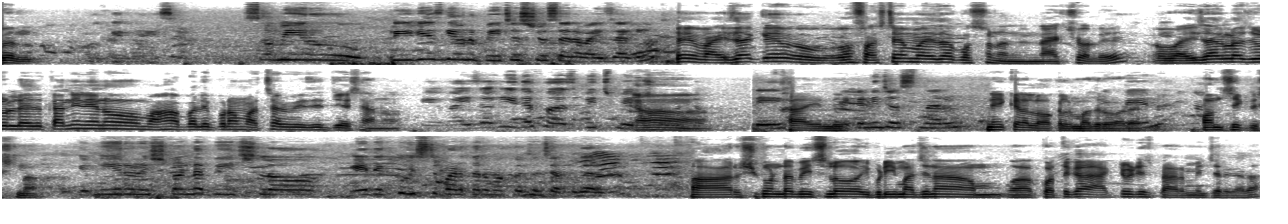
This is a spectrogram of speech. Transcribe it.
వెల్ సో మీరు ఏమైనా బీచెస్ చూసారా వైజాగ్ అంటే వైజాగ్కే ఫస్ట్ టైం వైజాగ్ వస్తున్నాను నేను యాక్చువల్లీ వైజాగ్లో చూడలేదు కానీ నేను మహాబలిపురం వచ్చారు విజిట్ చేశాను. వైజాగ్ ఇదే ఫస్ట్ బీచ్. హాయ్ అండి. ఎక్కడి నుంచి వస్తున్నారు? నేను ఇక్కడ లోకల్ మధురవాడ. వంశీకృష్ణ. మీరు రిషికొండ బీచ్లో ఏది ఎక్కువ ఇష్టపడతారో? మాకు కొంచెం చెప్పగలరా? ఆ, ఋషికొండ బీచ్లో ఇప్పుడు ఈ మధ్యన కొత్తగా యాక్టివిటీస్ ప్రారంభించారు కదా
